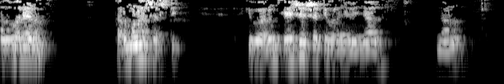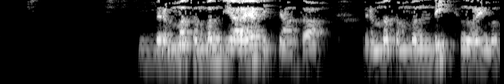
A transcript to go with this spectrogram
അതുപോലെയാണ് കർമ്മണ ഷഷ്ടിക്ക് പകരം ശേഷ ഷഷ്ടി പറഞ്ഞു കഴിഞ്ഞാൽ എന്താണ്? ബ്രഹ്മസംബന്ധിയായ ജിജ്ഞാസ. ബ്രഹ്മസംബന്ധി എന്ന് പറയുമ്പോൾ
